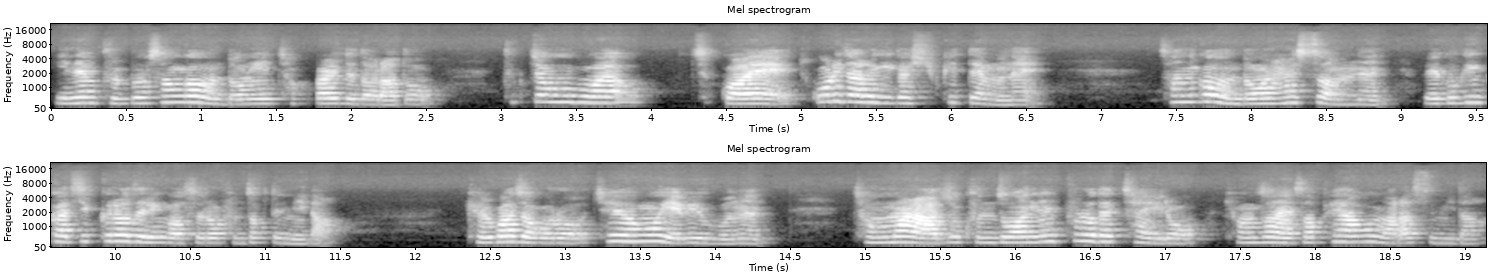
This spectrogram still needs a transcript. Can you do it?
이는 불법 선거운동이 적발되더라도 특정 후보 측과의 꼬리 자르기가 쉽기 때문에 선거운동을 할 수 없는 외국인까지 끌어들인 것으로 분석됩니다. 결과적으로 최영호 예비후보는 정말 아주 근소한 1%대 차이로 경선에서 패하고 말았습니다.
